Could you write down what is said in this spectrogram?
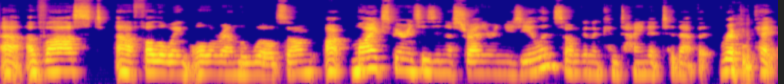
uh, a vast uh, following all around the world. So I, my experience is in Australia and New Zealand, so I'm going to contain it to that, but replicate,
